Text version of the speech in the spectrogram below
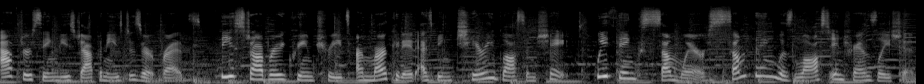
after seeing these Japanese dessert breads. These strawberry cream treats are marketed as being cherry blossom shaped. We think somewhere something was lost in translation.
